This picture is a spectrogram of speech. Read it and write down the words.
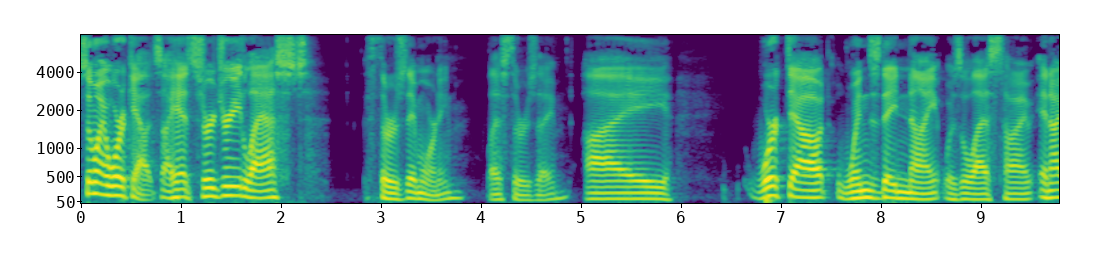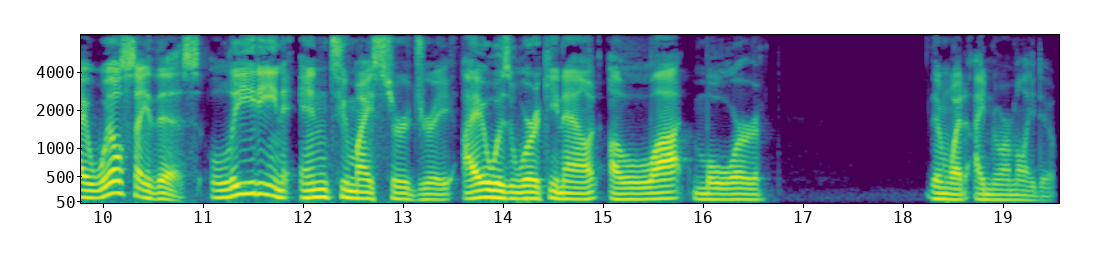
So my workouts. I had surgery last Thursday morning, last Thursday. I worked out Wednesday night was the last time. And I will say this, leading into my surgery, I was working out a lot more than what I normally do.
